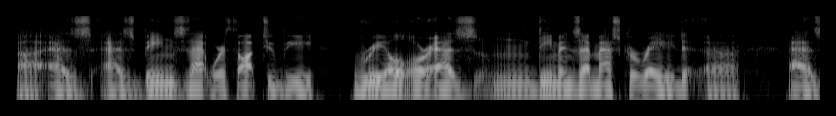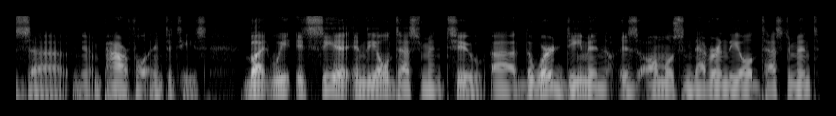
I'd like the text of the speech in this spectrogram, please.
uh, as as beings that were thought to be real or as mm, demons that masquerade uh, as uh, you know, powerful entities. But we see it in the Old Testament too. Uh, the word demon is almost never in the Old Testament,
